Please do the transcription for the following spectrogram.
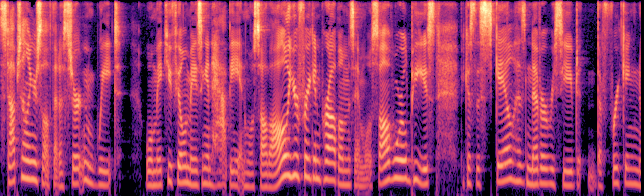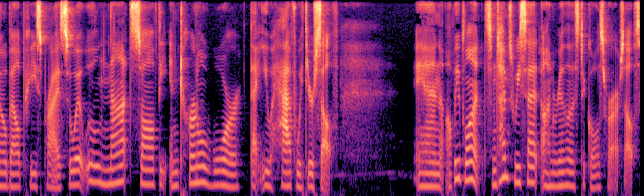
stop telling yourself that a certain weight will make you feel amazing and happy and will solve all your freaking problems and will solve world peace because the scale has never received the freaking Nobel Peace Prize. So it will not solve the internal war that you have with yourself. And I'll be blunt, sometimes we set unrealistic goals for ourselves.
